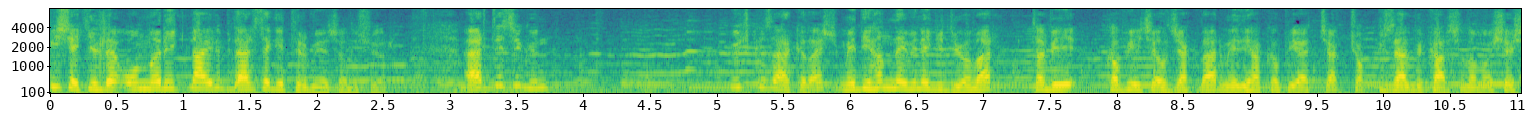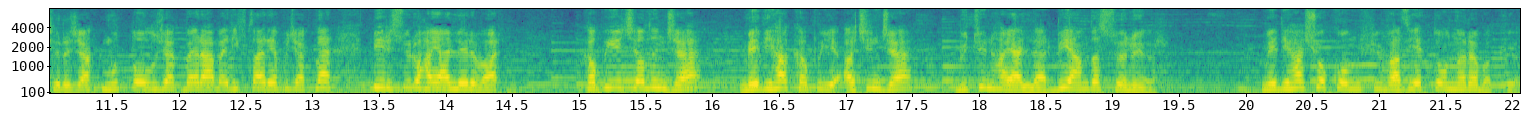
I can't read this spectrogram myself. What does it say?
bir şekilde onları ikna edip derse getirmeye çalışıyor. Ertesi gün Üç kız arkadaş Mediha'nın evine gidiyorlar. Tabii kapıyı çalacaklar. Mediha kapıyı açacak. Çok güzel bir karşılama. Şaşıracak, mutlu olacak. Beraber iftar yapacaklar. Bir sürü hayalleri var. Kapıyı çalınca, Mediha kapıyı açınca bütün hayaller bir anda sönüyor. Mediha şok olmuş bir vaziyette onlara bakıyor.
